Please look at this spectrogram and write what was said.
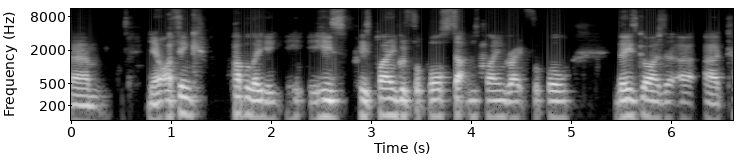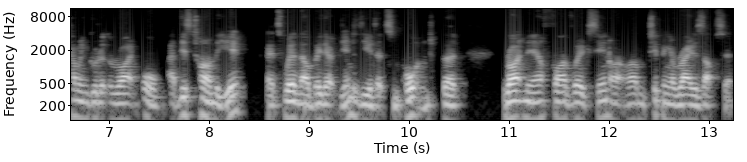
um, you know, I think Papali'i, he's he's playing good football. Sutton's playing great football. These guys are, are, coming good at the right, or at this time of the year. It's whether they'll be there at the end of the year that's important. But right now, five weeks in, I'm tipping a Raiders upset.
